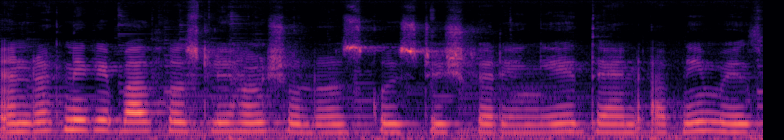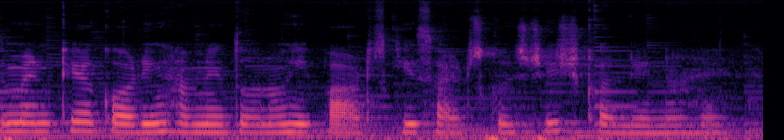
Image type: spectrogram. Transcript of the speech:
एंड रखने के बाद फर्स्टली हम शोल्डर्स को स्टिच करेंगे। देन अपनी मेज़रमेंट के अकॉर्डिंग हमने दोनों ही पार्ट्स की साइड्स को स्टिच कर लेना है।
